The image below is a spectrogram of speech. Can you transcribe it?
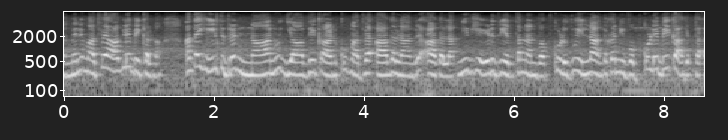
ಅಂದಮೇಲೆ ಮದುವೆ ಆಗಲೇಬೇಕಲ್ವಾ? ಅಂತ ಹೇಳ್ತಿದ್ರೆ ನಾನು ಯಾವುದೇ ಕಾರಣಕ್ಕೂ ಮದುವೆ ಆಗಲ್ಲ ಅಂದರೆ ಆಗಲ್ಲ. ನೀವು ಹೇಳಿದ್ರಿ ಅಂತ ನಾನು ಒಪ್ಕೊಳ್ಳೋದು ಇಲ್ಲ ಅಂತಕ ನೀವು ಒಪ್ಕೊಳ್ಳೇಬೇಕಾಗತ್ತೆ?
